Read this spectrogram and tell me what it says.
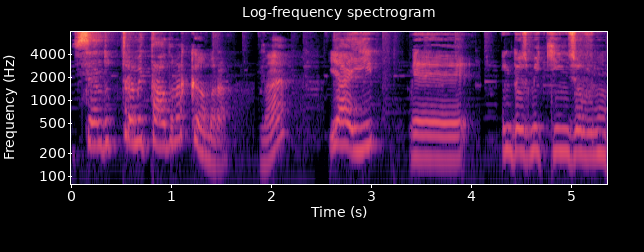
sendo tramitado na Câmara, né? E aí, é, em 2015 houve um,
